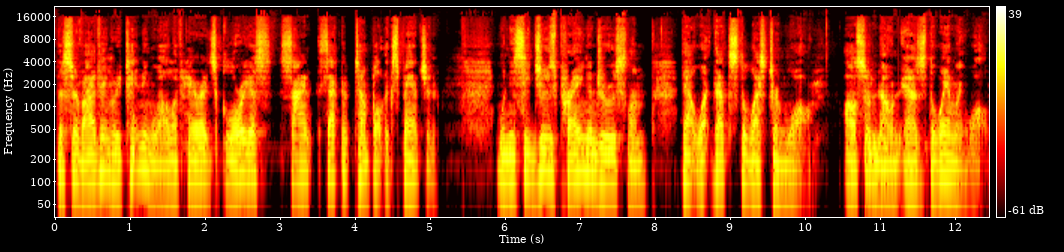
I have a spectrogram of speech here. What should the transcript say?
the surviving retaining wall of Herod's glorious Second Temple expansion. When you see Jews praying in Jerusalem, that what that's the Western Wall, also known as the Wailing Wall.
